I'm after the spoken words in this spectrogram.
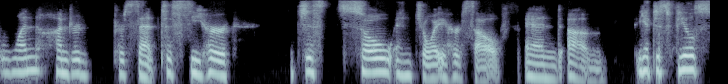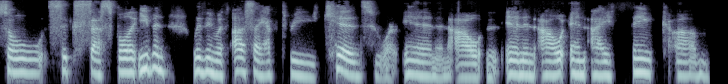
100% to see her just so enjoy herself and um yeah just feel so successful. Even living with us i have three kids who are in and out and in and out. And i think um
